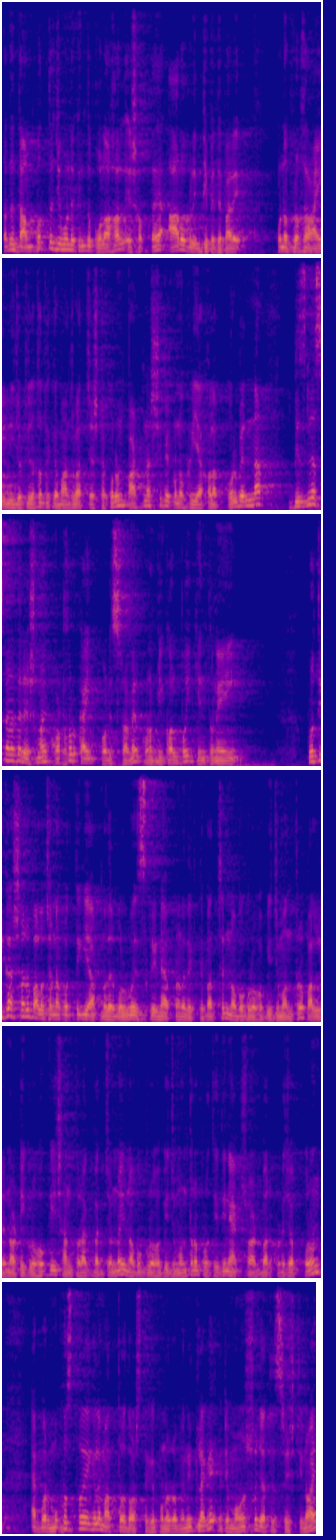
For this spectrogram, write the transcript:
তাদের দাম্পত্য জীবনে কিন্তু কোলাহল এ সপ্তাহে আরও বৃদ্ধি পেতে পারে। কোনো প্রকার আইনি জটিলতা থেকে বাঁচবার চেষ্টা করুন। পার্টনারশিপে কোনো ক্রিয়াকলাপ করবেন না। বিজনেসম্যানদের এ সময় কঠোর কায়িক পরিশ্রমের কোনো বিকল্পই কিন্তু নেই। প্রতিকার স্বরূপ আলোচনা করতে গিয়ে আপনাদের বলব, স্ক্রিনে আপনারা দেখতে পাচ্ছেন নবগ্রহ বীজমন্ত্র পারলে নটি গ্রহকেই শান্ত রাখবার জন্যই নবগ্রহ বীজমন্ত্র প্রতিদিন একশো আটবার করে জপ করুন। একবার মুখস্থ হয়ে গেলে মাত্র দশ থেকে পনেরো মিনিট লাগে। এটি মনুষ্য জাতির সৃষ্টি নয়,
